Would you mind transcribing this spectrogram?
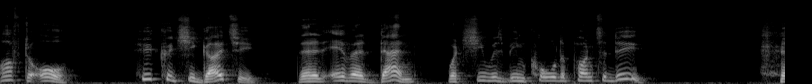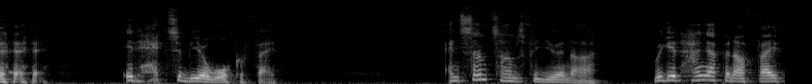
After all, who could she go to that had ever done what she was being called upon to do? it had to be a walk of faith. And sometimes for you and I, we get hung up in our faith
